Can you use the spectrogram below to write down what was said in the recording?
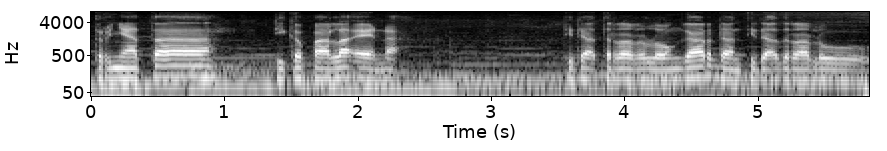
Ternyata di kepala enak. Tidak terlalu longgar dan tidak terlalu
